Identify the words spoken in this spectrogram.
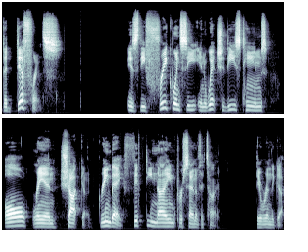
The difference is the frequency in which these teams all ran shotgun. Green Bay, 59% of the time they were in the gun.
